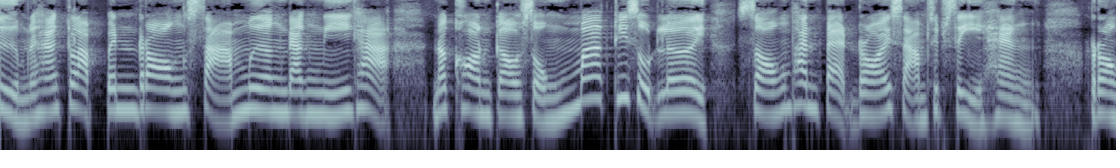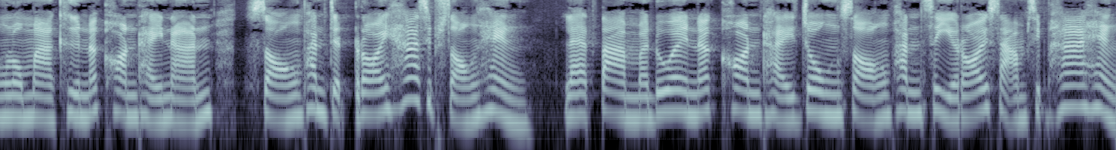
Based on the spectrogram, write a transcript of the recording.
ดื่มนะคะกลับเป็นรอง3เมืองดังนี้ค่ะ นครเกาสงมากที่สุดเลย 2,834 แห่ง รองลงมาคือนครไถหนาน2,752 แห่งและตามมาด้วยนครไถจง 2,435 แห่ง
